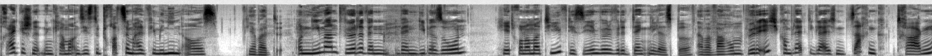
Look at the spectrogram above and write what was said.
breit geschnittenen Klamotten siehst du trotzdem halt feminin aus. Ja, aber Und niemand würde, wenn, wenn die Person heteronormativ dich sehen würde, würde denken Lesbe. aber warum? Würde ich komplett die gleichen Sachen tragen,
